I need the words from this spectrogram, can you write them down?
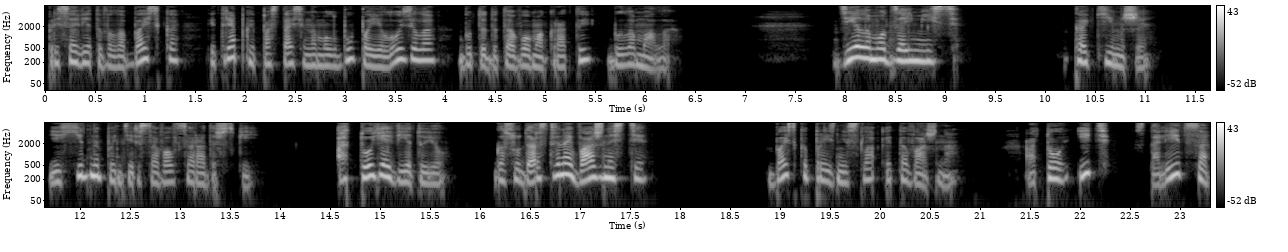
Присоветовала Баська и тряпкой по Стасиному лбу поелозила, будто до того мокроты было мало. Делом вот займись. Каким же? Ехидно поинтересовался Радожский. А то я ведаю. Государственной важности. Баська произнесла это важно. А то ить, столица,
